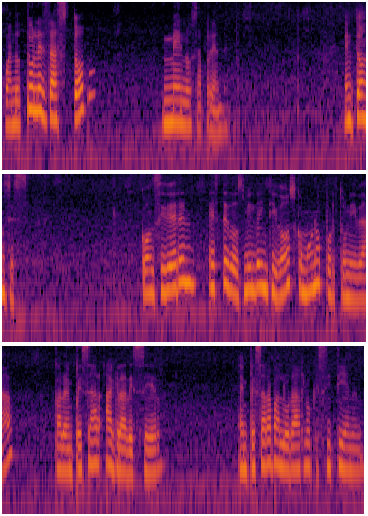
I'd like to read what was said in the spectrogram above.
Cuando tú les das todo, menos aprenden. Entonces, Consideren este 2022 como una oportunidad para empezar a agradecer, a empezar a valorar lo que sí tienen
